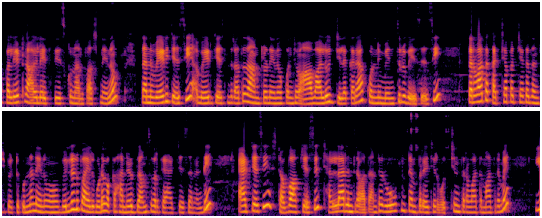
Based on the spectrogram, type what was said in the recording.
ఒక లీటర్ ఆయిల్ అయితే తీసుకున్నాను ఫస్ట్ నేను. దాన్ని వేడి చేసి వేడి చేసిన తర్వాత దాంట్లో నేను కొంచెం ఆవాలు జీలకర్ర కొన్ని మెంతులు వేసేసి తర్వాత కచ్చా పచ్చాగా దంచి పెట్టుకున్న నేను వెల్లుల్లిపాయలు కూడా ఒక హండ్రెడ్ గ్రామ్స్ వరకు యాడ్ చేశానండి. యాడ్ చేసి స్టవ్ ఆఫ్ చేసి చల్లారిన తర్వాత అంటే రూమ్ టెంపరేచర్ వచ్చిన తర్వాత మాత్రమే ఈ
